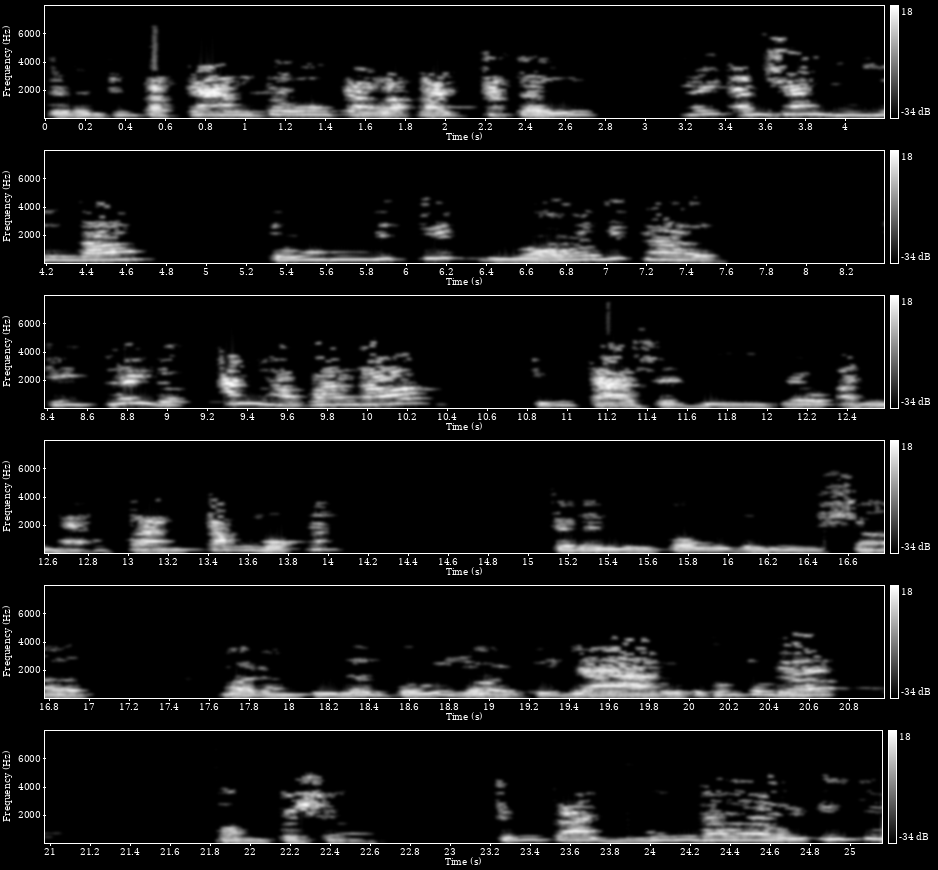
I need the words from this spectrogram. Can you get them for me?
Cho nên chúng ta càng tu càng lập lại trật tự, thấy ánh sáng dịu dương đó, tu nhất kiếp ngộ nhất thời. Khi thấy được ánh hào quang đó, chúng ta sẽ đi theo ánh hào quang trong một khắc. Cho nên người tu đừng sợ, nói rằng tôi lớn tuổi rồi, tôi già rồi tôi không tu được. Không có sợ. Chúng ta vun đời ý chí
